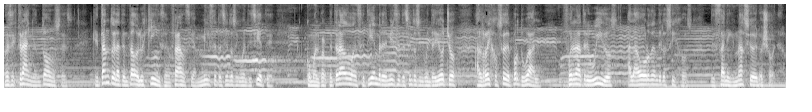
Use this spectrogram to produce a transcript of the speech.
No es extraño entonces que tanto el atentado de Luis XV en Francia en 1757 como el perpetrado en septiembre de 1758 al rey José de Portugal fueran atribuidos a la Orden de los Hijos de San Ignacio de Loyola.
